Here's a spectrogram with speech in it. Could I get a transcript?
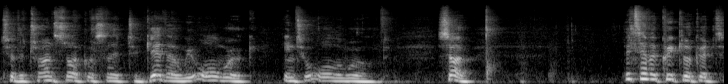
to the translocal so that together we all work into all the world so let's have a quick look at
